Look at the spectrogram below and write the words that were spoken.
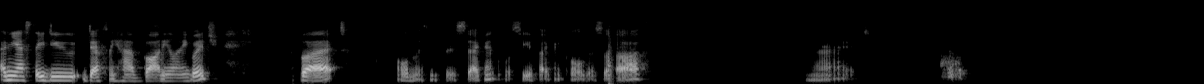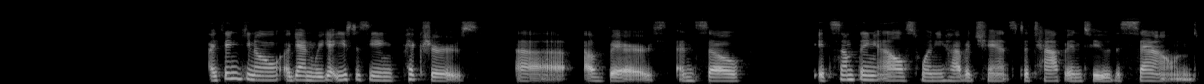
And yes, they do definitely have body language, but hold with me for a second. We'll see if I can pull this off. All right. I think, you know, again, we get used to seeing pictures uh, of bears. And so it's something else when you have a chance to tap into the sound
